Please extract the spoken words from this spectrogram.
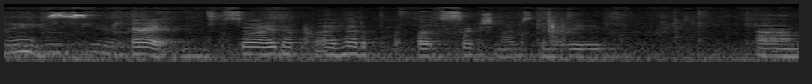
Nice. All right, so I had a, I had a, p- a section I was gonna read. Um,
